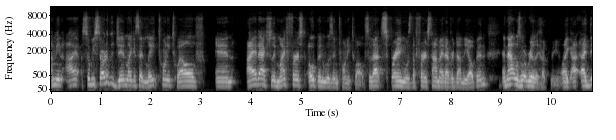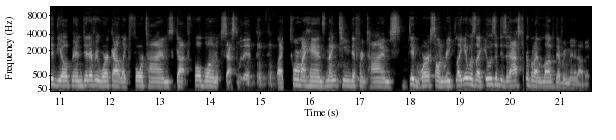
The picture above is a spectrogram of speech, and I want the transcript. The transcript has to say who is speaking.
Speaker 1: I mean, I so we started the gym, like I said, late 2012, and I had actually my first open was in 2012. So that spring was the first time I'd ever done the open, and that was what really hooked me. Like I, I did the open, did every workout like four times, got full blown obsessed with it. like tore my hands 19 different times, did worse on re like it was like it was a disaster, but I loved every minute of it.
